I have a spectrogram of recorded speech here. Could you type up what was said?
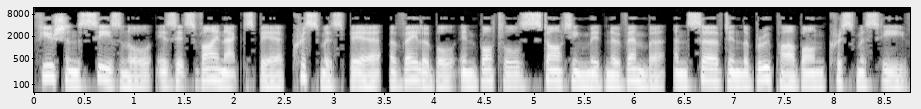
Füchschen's Seasonal is its Weihnachtsbier Christmas beer, available in bottles starting mid-November, and served in the brewpub on Christmas Eve.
